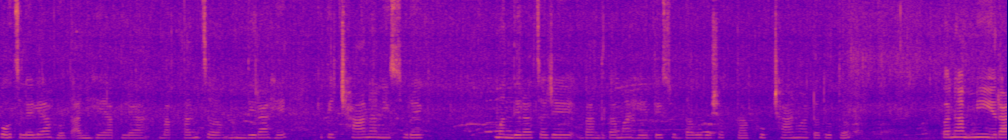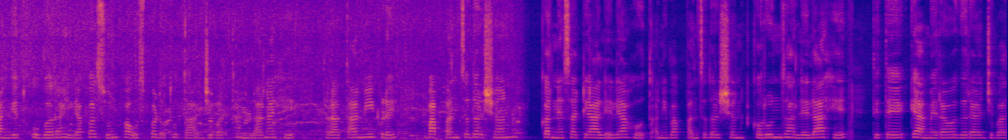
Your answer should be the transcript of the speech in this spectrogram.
पोहोचलेले आहोत आणि हे आपल्या बाप्पांचं मंदिर आहे. किती छान आणि सुरेख मंदिराचं जे बांधकाम आहे ते सुद्धा बघू शकता. खूप छान वाटत होतं. पण आम्ही रांगेत उभं राहिल्यापासून पाऊस पडत होता. अजिबात थांबला नाही. तर आता आम्ही इकडे बाप्पांचं दर्शन करण्यासाठी आलेले आहोत आणि बाप्पांचं दर्शन करून झालेलं आहे. तिथे कॅमेरा वगैरे अजिबात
